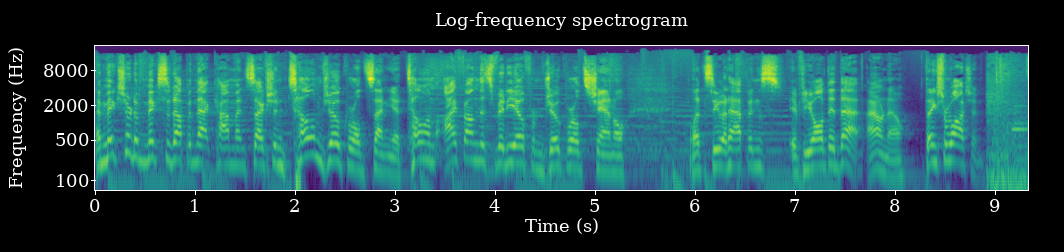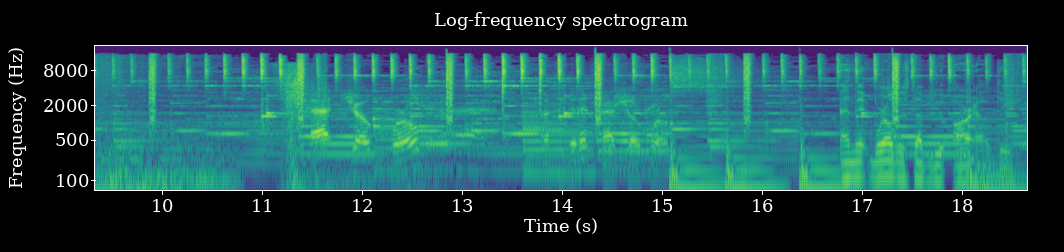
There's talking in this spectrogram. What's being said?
And make sure to mix it up in that comment section. Tell them Joke World sent you. Tell them I found this video from Joke World's channel. Let's see what happens if you all did that. I don't know. Thanks for watching. at Joke World. Did it World. And the world is W R L D.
